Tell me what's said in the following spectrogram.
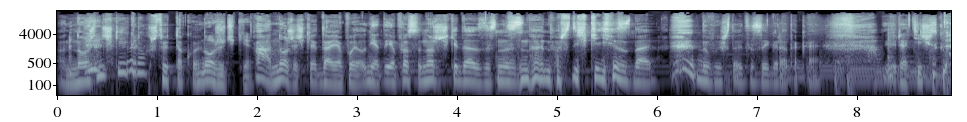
Ножнички играл? Что это такое? Ножички. А, ножички, да, я понял. Нет, я просто ножички, да, знаю, ножнички не знаю. Думаю, что это за игра такая эротическое.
